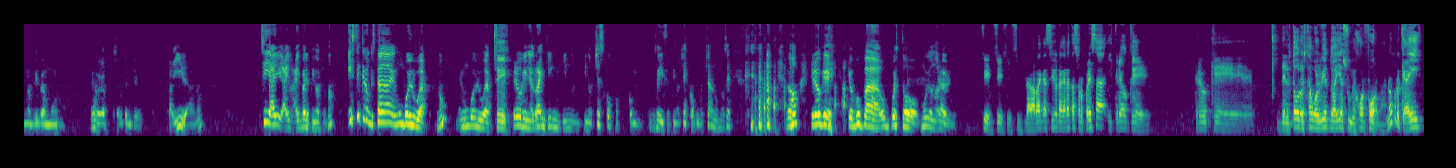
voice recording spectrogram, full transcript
una película muy. Es una película absolutamente fallida, ¿no? Sí, hay, hay, varios Pinochos, ¿no? Este creo que está en un buen lugar, ¿no? En un buen lugar. Sí. Creo que en el ranking pinochesco, ¿cómo se dice? Pinochesco, pinochano, no sé. ¿No? Creo que, que ocupa un puesto muy honorable. Sí, sí, sí, sí. La verdad que ha sido una grata sorpresa y creo que creo que Del Toro está volviendo ahí a su mejor forma, ¿no? Porque ahí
